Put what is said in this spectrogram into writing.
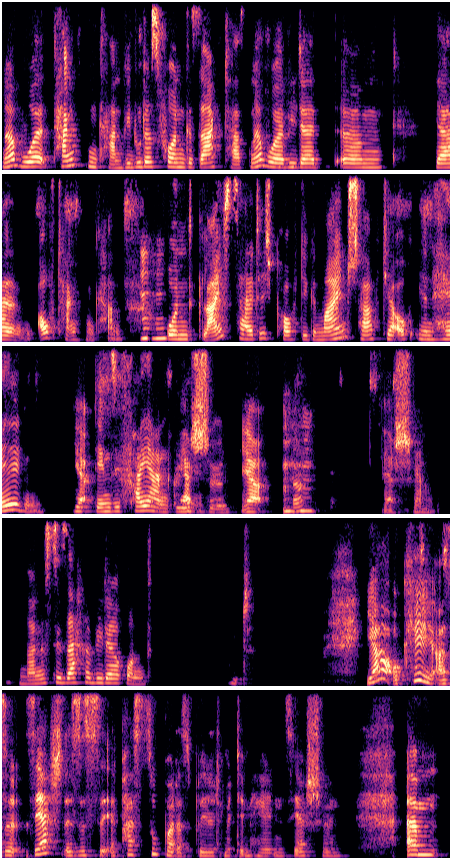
ne? wo er tanken kann, wie du das vorhin gesagt hast, ne? wo er wieder ähm, ja auftanken kann. Mhm. Und gleichzeitig braucht die Gemeinschaft ja auch ihren Helden, Ja, den sie feiern sehr können. schön. Ja, Ne? mhm. sehr schön. Und dann ist die Sache wieder rund. Gut. Ja, okay, also sehr, das ist, passt super, das Bild mit dem Helden, sehr schön. Ähm,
